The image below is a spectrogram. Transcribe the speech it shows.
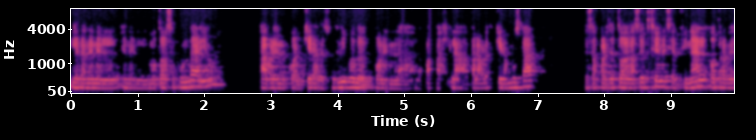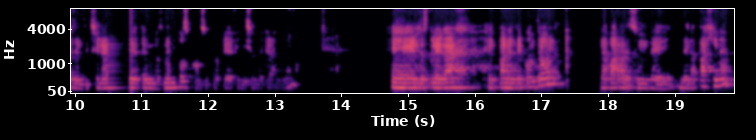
le dan en el, en el motor secundario, abren cualquiera de sus libros, le ponen la, la palabra que quieran buscar, desaparece todas las secciones y al final otra vez el diccionario de términos médicos con su propia definición de cráneo. Eh, el desplegar el panel de control, la barra de zoom de, de, la página,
